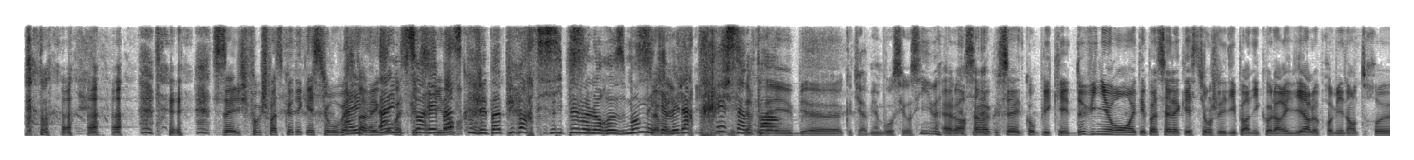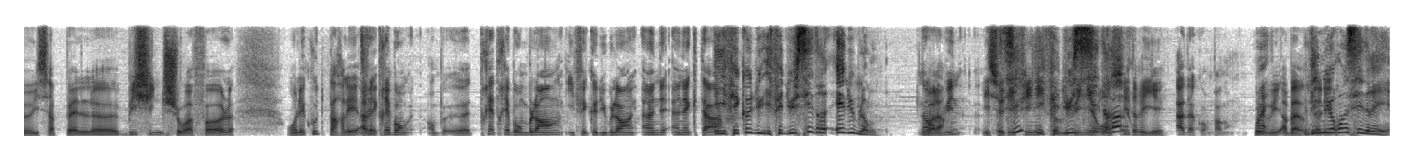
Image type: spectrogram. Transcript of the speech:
Il faut que je fasse que des questions ouvertes à, avec à vous. une parce que soirée sinon- basque où j'ai pas pu participer malheureusement, mais Ça qui va avait l'air très que, vous sympa. avez, euh, que tu as bien bossé aussi. Alors ça va, ça va être compliqué. Deux vignerons ont été passés à la question, je l'ai dit par Nicolas Rivière. Le premier d'entre eux, il s'appelle euh, Bichincho à Folle. On l'écoute parler Très, avec très bon, on peut- euh, très très bon blanc. Il fait que du blanc, un, un hectare. Et il fait que du, il fait du cidre et du blanc. Non, Voilà. Il se Si, définit il fait comme du vigneron cidre. cidrier. Ah d'accord, pardon. Oui, Ouais. oui. Ah bah, vous, allez, Vigneron cidrier.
